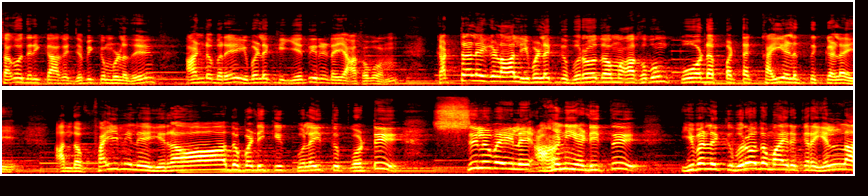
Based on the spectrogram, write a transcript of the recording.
சகோதரிக்காக ஜபிக்கும் பொழுது ஆண்டவரே இவளுக்கு எதிரிடையாகவும் கட்டளைகளால் இவளுக்கு விரோதமாகவும் போடப்பட்ட கையெழுத்துக்களை அந்த ஃபைலிலே இராதபடிக்கு குலைத்து போட்டு சிலுவையிலே ஆணி அடித்து இவளுக்கு விரோதமாயிருக்கிற எல்லா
